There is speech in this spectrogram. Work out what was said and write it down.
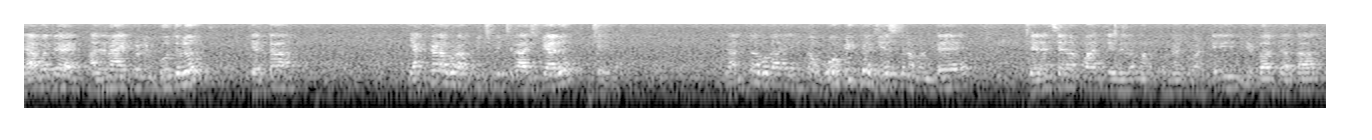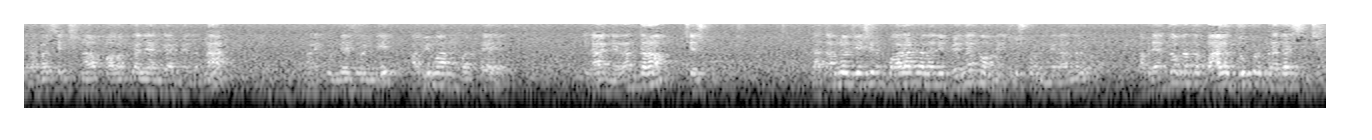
లేకపోతే అధినాయకుడిని బూతులు ఎత్తరా ఎక్కడ కూడా పిచ్చి పిచ్చి రాజకీయాలు చేయాలి. ఇదంతా కూడా ఇంత ఓపికగా చేస్తున్నామంటే జనసేన పార్టీ మీద మనకు ఉన్నటువంటి నిబద్ధత క్రమశిక్షణ పవన్ కళ్యాణ్ గారి మీద మనకు ఉండేటువంటి అభిమానం బట్టే ఇలా నిరంతరం చేసుకుంటాం. గతంలో చేసిన పోరాటాలన్నీ భిన్నంగా ఉన్నాయి చూసుకోండి మీరు అందరూ. అప్పుడు ఎంతో కొంత బాగా దూకుడు ప్రదర్శించాం.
